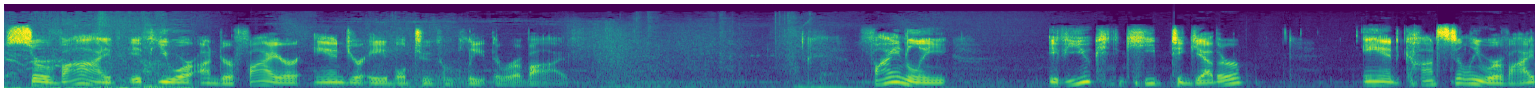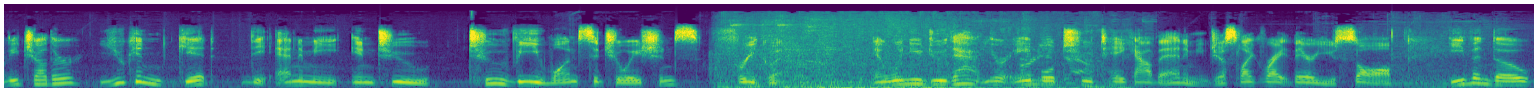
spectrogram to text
survive if you are under fire and you're able to complete the revive. Finally, if you can keep together and constantly revive each other, you can get the enemy into 2v1 situations frequently. And when you do that, you're able to take out the enemy. Just like right there you saw, even though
